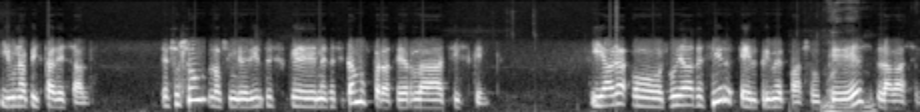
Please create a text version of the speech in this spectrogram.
y una pizca de sal. Esos son los ingredientes que necesitamos para hacer la cheesecake. Y ahora os voy a decir el primer paso, que es la base.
